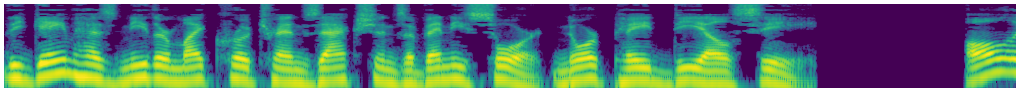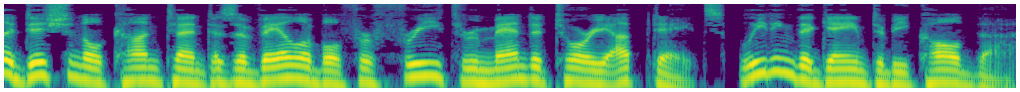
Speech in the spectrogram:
The game has neither microtransactions of any sort nor paid DLC. All additional content is available for free through mandatory updates, leading the game to be called the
